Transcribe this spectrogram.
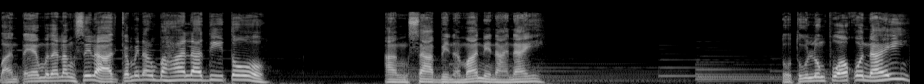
Bantayan mo na lang sila at kami nang bahala dito. Ang sabi naman ni nanay. Tutulong po ako nay.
